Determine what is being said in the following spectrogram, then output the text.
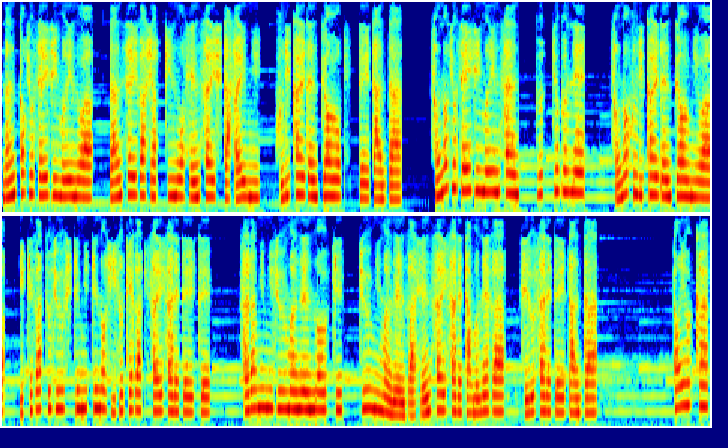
なんと女性事務員は、男性が借金を返済した際に、振替え伝票を切っていたんだ。その女性事務員さん、グッジョブね。その振替え伝票には、1月17日の日付が記載されていて、さらに20万円のうち、12万円が返済された旨が、記されていたんだ。というか、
